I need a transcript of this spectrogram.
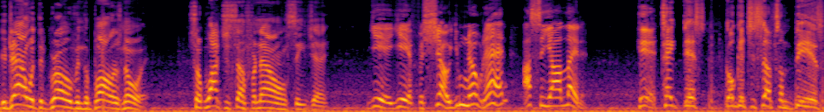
You're down with the Grove and the Ballas know it. So watch yourself for now on, CJ. Yeah, yeah, for sure. You know that. I'll see y'all later. Here, take this. Go get yourself some beers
